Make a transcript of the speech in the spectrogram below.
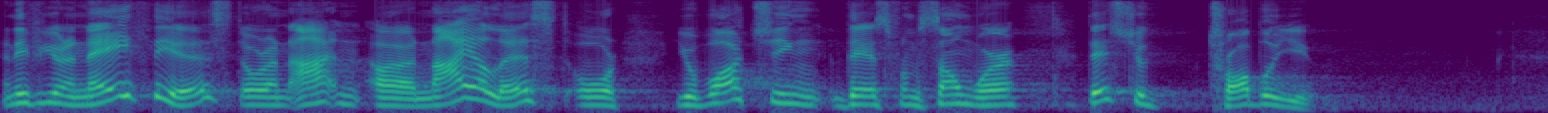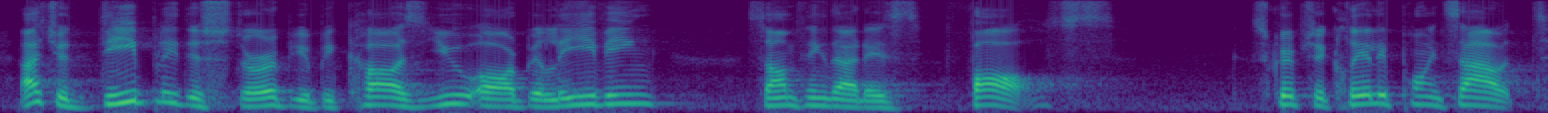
And if you're an atheist or an, a nihilist, or you're watching this from somewhere, this should trouble you. That should deeply disturb you because you are believing something that is false. Scripture clearly points out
